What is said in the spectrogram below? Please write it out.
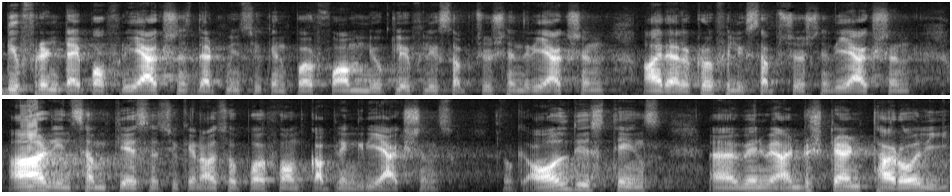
different type of reactions that means you can perform nucleophilic substitution reaction or electrophilic substitution reaction or in some cases you can also perform coupling reactions. Okay. All these things uh, when we understand thoroughly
